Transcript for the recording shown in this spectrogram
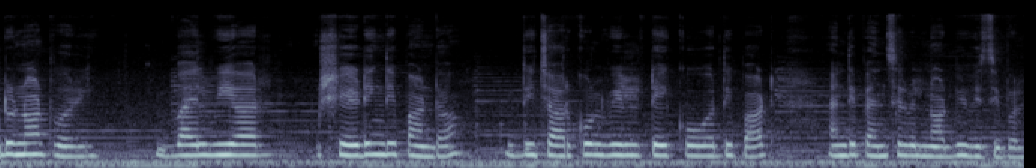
do not worry while we are shading the panda the charcoal will take over the part and the pencil will not be visible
